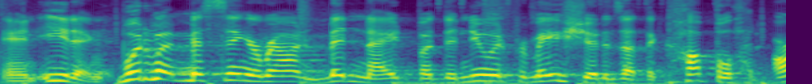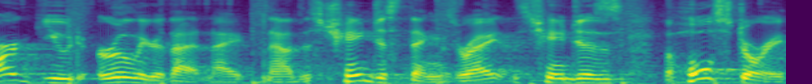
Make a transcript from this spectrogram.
and eating. Wood went missing around midnight, but the new information is that the couple had argued earlier that night. Now this changes things, right? This changes the whole story.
